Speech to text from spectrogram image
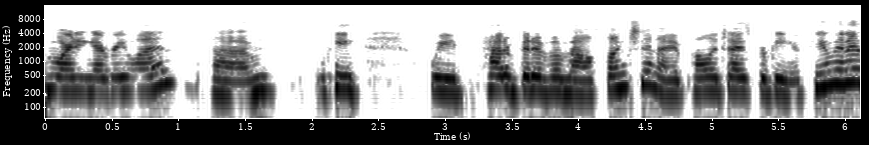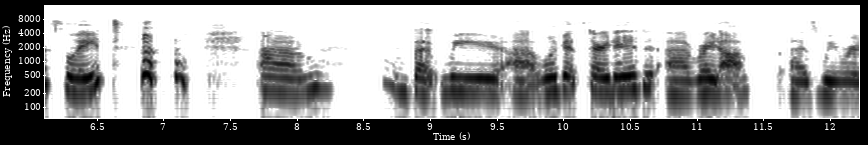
morning, everyone. Um, we we had a bit of a malfunction. I apologize for being a few minutes late, um, but we uh, will get started uh, right off as we were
